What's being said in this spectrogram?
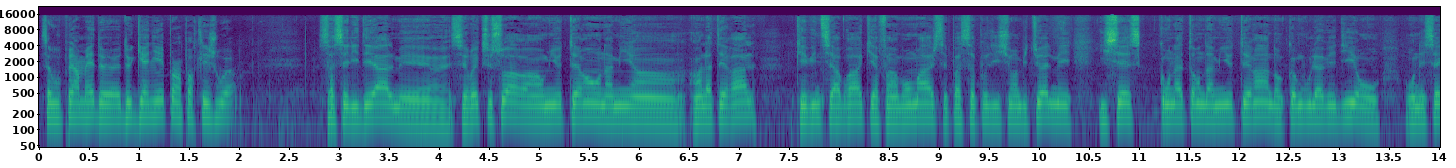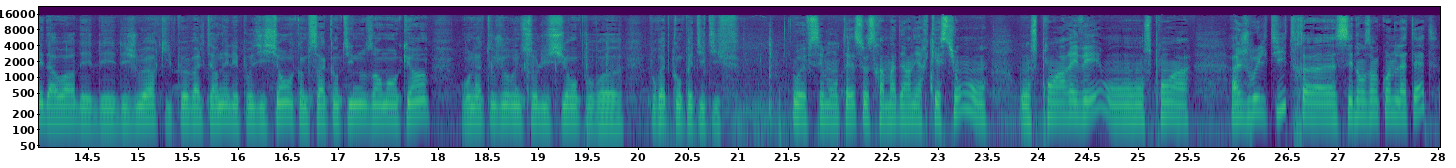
ça vous permet de, de gagner peu importe les joueurs. Ça c'est l'idéal, mais c'est vrai que ce soir en milieu de terrain on a mis un, un latéral. Kevin Seabra qui a fait un bon match, c'est pas sa position habituelle, mais il sait ce qu'on attend d'un milieu de terrain. Donc comme vous l'avez dit, on, on essaye d'avoir des, des, des, joueurs qui peuvent alterner les positions. Comme ça, quand il nous en manque un, on a toujours une solution pour, pour être compétitif. Au FC Montais, ce sera ma dernière question. On, on se prend à rêver, on, on se prend à, à, jouer le titre. C'est dans un coin de la tête?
